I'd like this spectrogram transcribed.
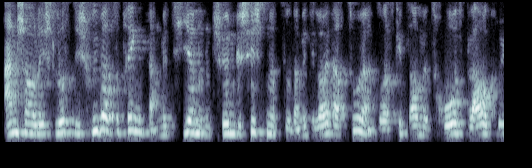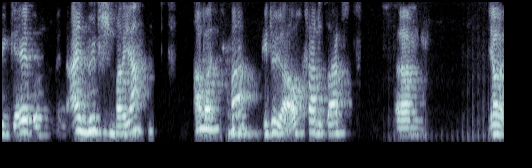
anschaulich, lustig rüberzubringen, dann mit Tieren und schönen Geschichten dazu, damit die Leute auch zuhören. Sowas gibt es auch mit Rot, Blau, Grün, Gelb und in allen möglichen Varianten. Aber mhm. immer, wie du ja auch gerade sagst, ähm, ja,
